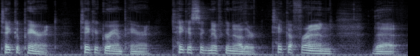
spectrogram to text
take a parent, take a grandparent, take a significant other, take a friend that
